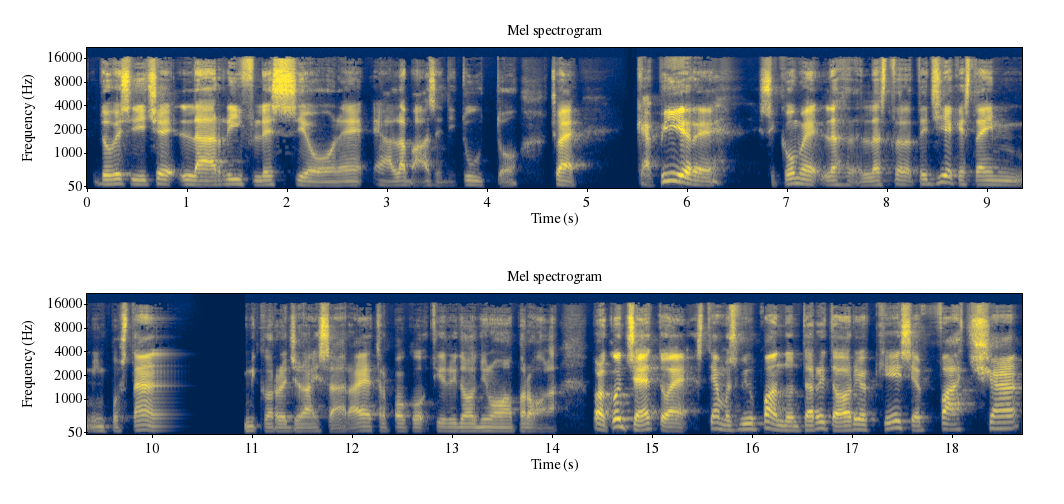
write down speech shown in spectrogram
dove si dice la riflessione è alla base di tutto, cioè capire, siccome la, la strategia che stai impostando mi correggerai Sara, eh, tra poco ti ridò di nuovo la parola. Però il concetto è stiamo sviluppando un territorio che si affaccia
